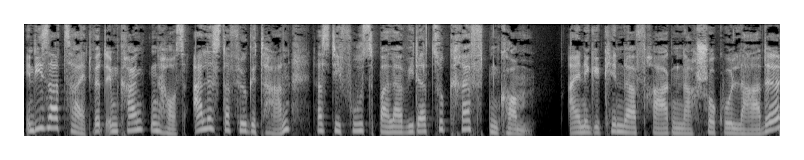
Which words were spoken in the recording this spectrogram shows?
In dieser Zeit wird im Krankenhaus alles dafür getan, dass die Fußballer wieder zu Kräften kommen. Einige Kinder fragen nach Schokolade,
